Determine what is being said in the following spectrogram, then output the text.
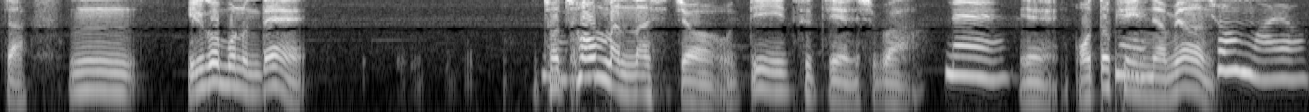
자, 음, 읽어보는데, 저 처음 만나시죠? 띠이츠지엔 시바. 네. 예. 어떻게 네. 있냐면, 처음 와요.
